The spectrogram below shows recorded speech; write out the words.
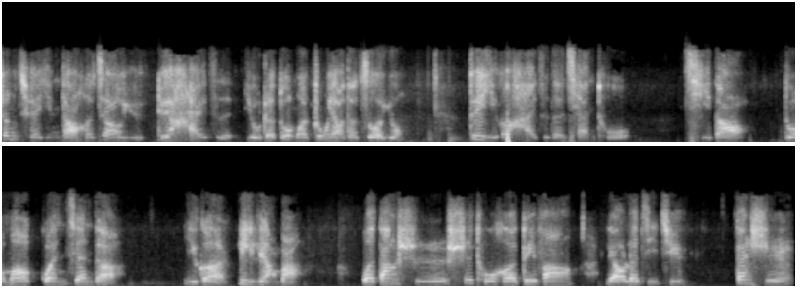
正确引导和教育对孩子有着多么重要的作用，对一个孩子的前途起到多么关键的一个力量吧。我当时试图和对方聊了几句，但是。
